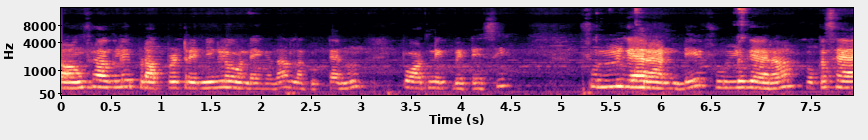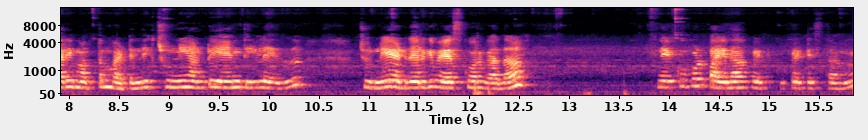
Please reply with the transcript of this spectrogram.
లాంగ్ ఫ్రాక్లు ఇప్పుడు అప్పుడు ట్రెండింగ్లో ఉండే కదా అలా కుట్టాను. పాట్ నెక్ పెట్టేసి. ఫుల్ గేరా అండి ఫుల్ గేరా ఒక శారీ మొత్తం పట్టింది. చున్నీ అంటూ ఏం తీయలేదు. చున్నీ ఎటు తిరిగి వేసుకోరు కదా. నెక్ కూడా పైదాకా పెట్టు పెట్టిస్తాను.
